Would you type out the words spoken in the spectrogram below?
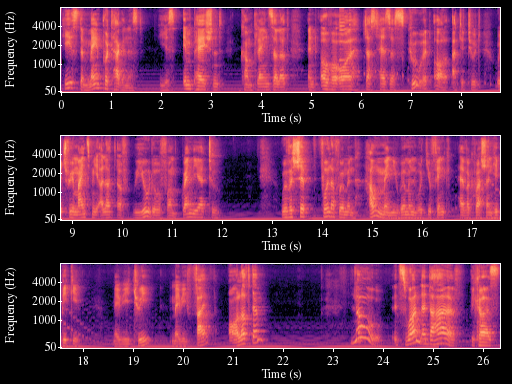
He is the main protagonist. He is impatient, complains a lot, and overall just has a screw it all attitude, which reminds me a lot of Ryudo from Grandia 2. With a ship full of women, how many women would you think have a crush on Hibiki? Maybe three? Maybe five? All of them? No, it's one and a half because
